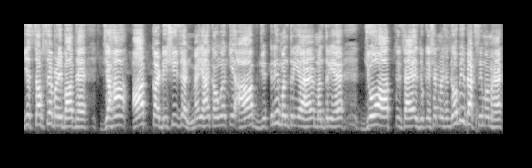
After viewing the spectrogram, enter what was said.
ये सबसे बड़ी बात है, जहाँ आपका डिसीज़न, मैं यहाँ कहूँगा कि आप जितने मंत्री है मंत्री है, जो आप, चाहे एजुकेशन मिनिस्टर जो भी मैक्सिमम है,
